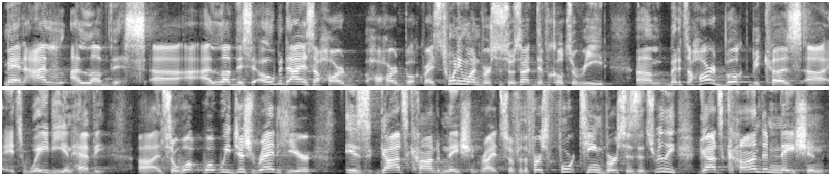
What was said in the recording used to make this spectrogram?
Man, I, I love this. Uh, I love this. Obadiah is a hard, a hard book, right? It's 21 verses, so it's not difficult to read. Um, but it's a hard book because uh, it's weighty and heavy. Uh, and so, what, what we just read here is God's condemnation, right? So, for the first 14 verses, it's really God's condemnation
